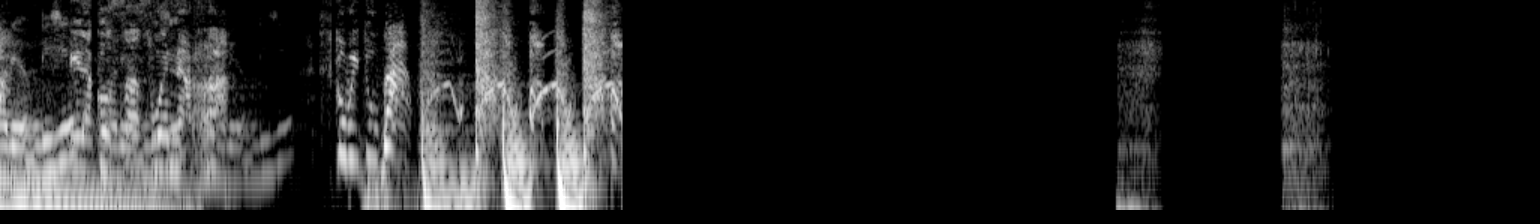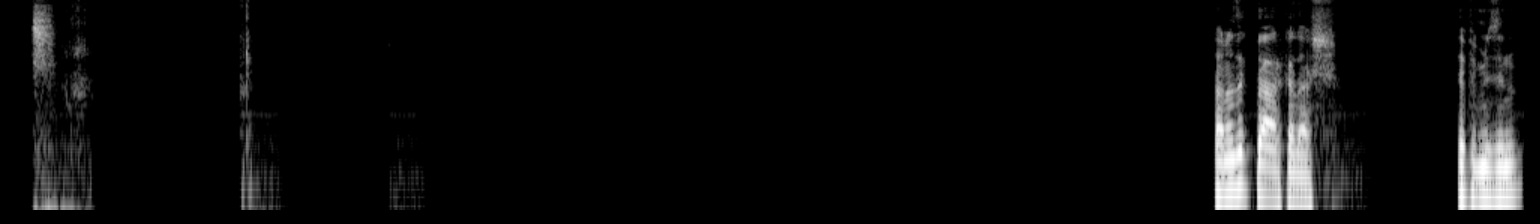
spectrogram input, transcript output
Arıyorum DJ. Arıyorum DJ. Scooby-Doo. Tanıdık bir arkadaş. Hepimizin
